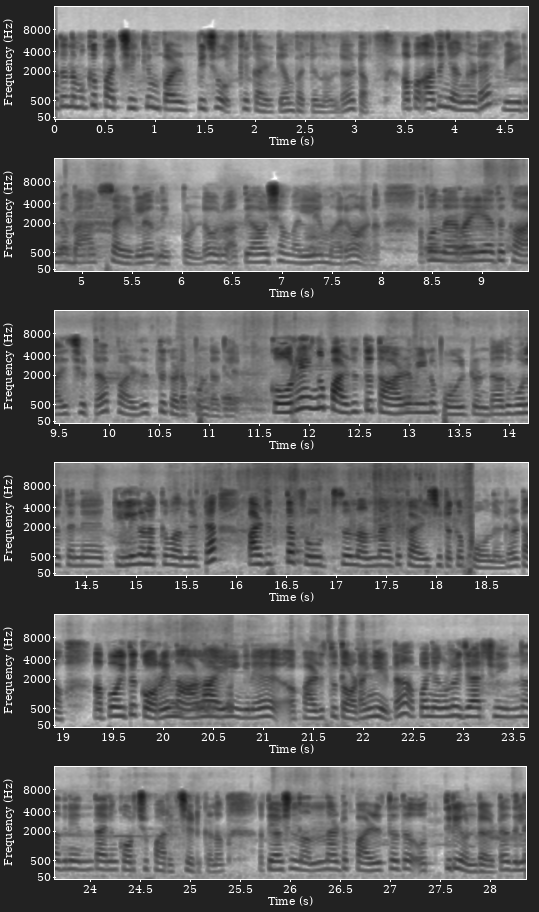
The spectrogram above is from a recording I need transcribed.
അത് നമുക്ക് പച്ചയ്ക്കും പഴുപ്പിച്ചും ഒക്കെ കഴിക്കാൻ പറ്റുന്നുണ്ട് കേട്ടോ. അപ്പോൾ അത് ഞങ്ങളുടെ വീടിന്റെ ബാക്ക് സൈഡിൽ നിൽപ്പുണ്ട് ഒരു അത്യാവശ്യം വലിയ മരമാണ്. അപ്പോൾ നിറയെ അത് കായ്ച്ചിട്ട് പഴുത്ത് കിടപ്പുണ്ട് അതിൽ കുറേ അങ്ങ് പഴുത്ത് താഴെ വീണ് പോയിട്ടുണ്ട്. അതുപോലെ തന്നെ കിളികളൊക്കെ വന്നിട്ട് പഴുത്ത ഫ്രൂട്ട്സ് നന്നായിട്ട് കഴിച്ചിട്ടൊക്കെ പോകുന്നുണ്ട് കേട്ടോ. അപ്പോൾ ഇത് കുറേ നാളായി ഇങ്ങനെ പഴുത്ത് തുടങ്ങിയിട്ട്. അപ്പോൾ ഞങ്ങൾ വിചാരിച്ചു ഇന്ന് അതിനെ എന്തായാലും കുറച്ച് പറിച്ചെടുക്കണം. അത്യാവശ്യം നന്നായിട്ട് പഴുത്തത് ഒത്തിരി ഉണ്ട് കേട്ടോ ഇതിൽ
